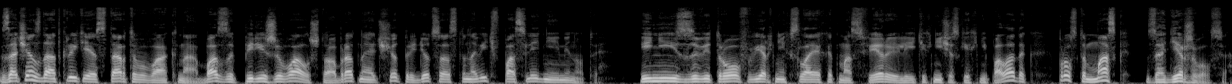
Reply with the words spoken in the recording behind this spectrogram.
За час до открытия стартового окна База переживал, что обратный отсчет придется остановить в последние минуты. И не из-за ветров в верхних слоях атмосферы или технических неполадок, просто Маск задерживался.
